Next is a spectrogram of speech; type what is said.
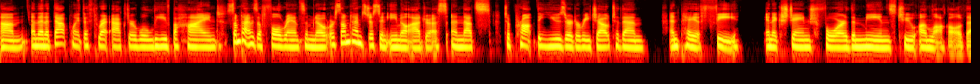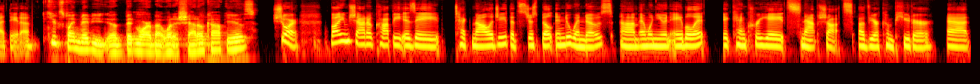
Um, and then at that point, the threat actor will leave behind sometimes a full ransom note or sometimes just an email address. And that's to prompt the user to reach out to them and pay a fee in exchange for the means to unlock all of that data. Could you explain maybe a bit more about what a shadow copy is? Sure. Volume Shadow Copy is a technology that's just built into Windows. Um, and when you enable it, it can create snapshots of your computer at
